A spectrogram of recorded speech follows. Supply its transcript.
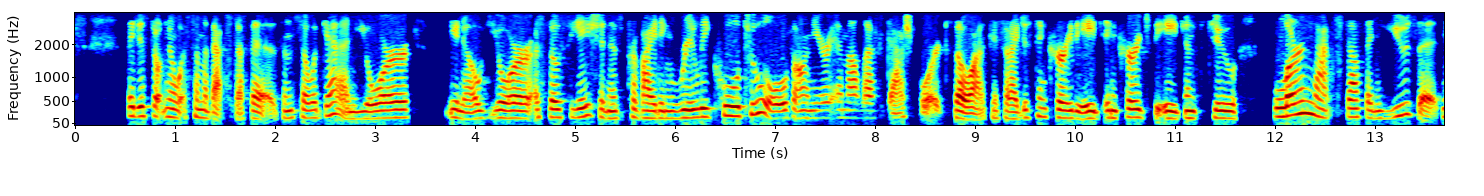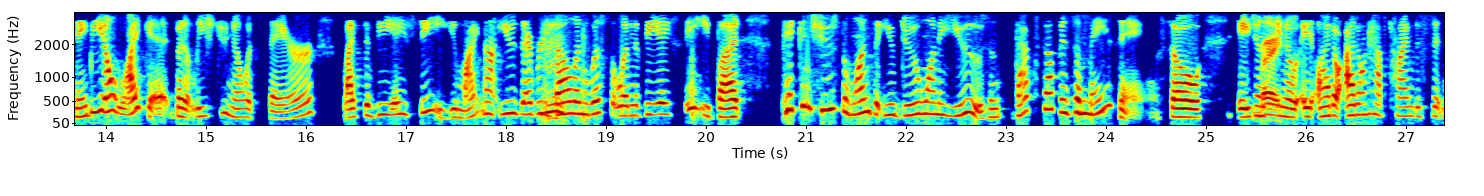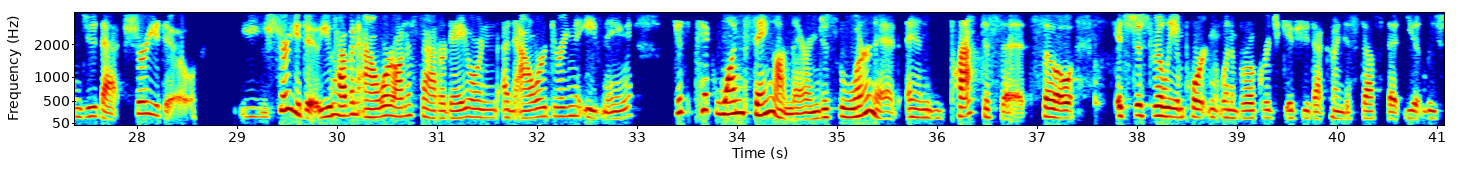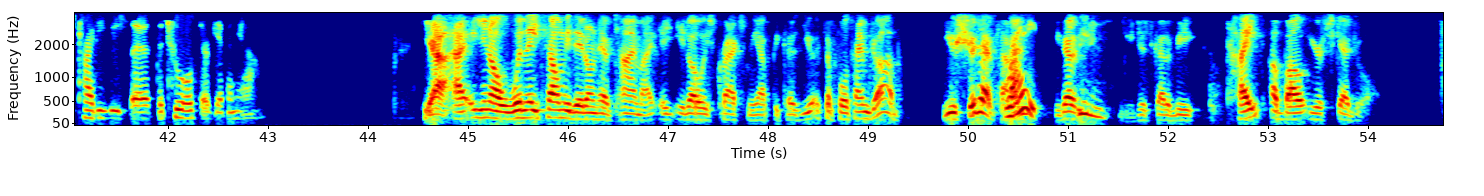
they just don't know what some of that stuff is. And so again, your you know your association is providing really cool tools on your MLS dashboard. So like I said, I just encourage the encourage the agents to learn that stuff and use it. Maybe you don't like it, but at least you know it's there. Like the VAC, you might not use every mm. bell and whistle in the VAC, but pick and choose the ones that you do want to use, and that stuff is amazing. So agents, right. you know, I don't, I don't have time to sit and do that. Sure, you do. You, sure you do. You have an hour on a Saturday or an, an hour during the evening just pick one thing on there and just learn it and practice it. So it's just really important when a brokerage gives you that kind of stuff that you at least try to use the the tools they're giving you. Yeah, I, you know, when they tell me they don't have time, I it, it always cracks me up because you, it's a full time job. You should have time. Right. You got to be. You just got to be tight about your schedule.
